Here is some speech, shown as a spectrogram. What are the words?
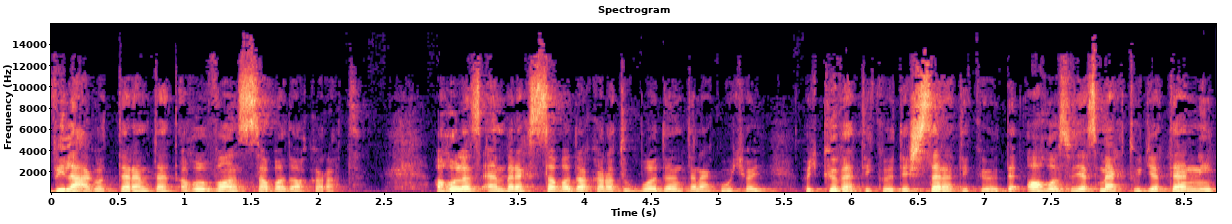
világot teremtett, ahol van szabad akarat ahol az emberek szabad akaratukból döntenek úgy, hogy, hogy követik őt és szeretik őt. De ahhoz, hogy ezt meg tudja tenni,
